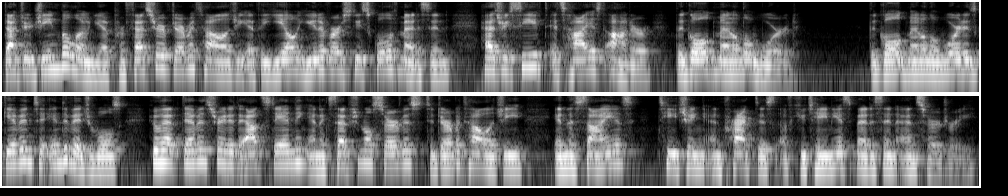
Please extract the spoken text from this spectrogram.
Dr. Jean Bolognia, professor of dermatology at the Yale University School of Medicine, has received its highest honor, the Gold Medal Award. The Gold Medal Award is given to individuals who have demonstrated outstanding and exceptional service to dermatology in the science, teaching, and practice of cutaneous medicine and surgery.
